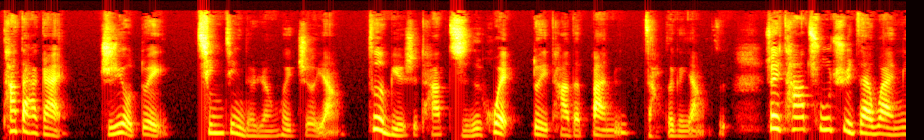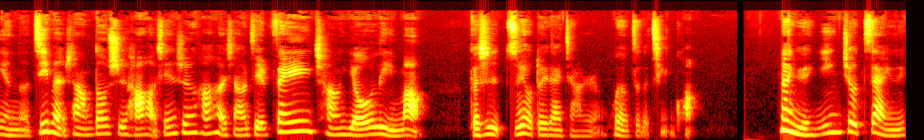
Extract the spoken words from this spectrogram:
他大概只有对亲近的人会这样，特别是他只会。对他的伴侣长这个样子，所以他出去在外面呢，基本上都是好好先生、好好小姐，非常有礼貌。可是只有对待家人会有这个情况，那原因就在于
